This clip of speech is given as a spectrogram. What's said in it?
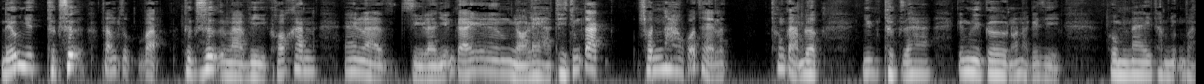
nếu như thực sự tham dụng vặt thực sự là vì khó khăn hay là chỉ là những cái nhỏ lẻ thì chúng ta phần nào có thể là thông cảm được. Nhưng thực ra cái nguy cơ nó là cái gì? Hôm nay tham nhũng vặt,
